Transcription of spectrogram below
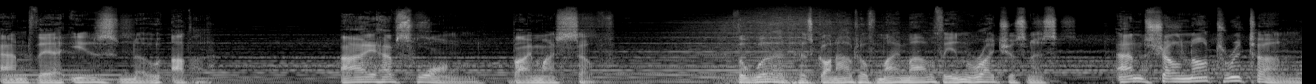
and there is no other. I have sworn by myself. The word has gone out of my mouth in righteousness, and shall not return,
